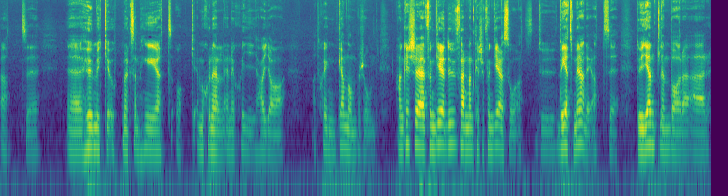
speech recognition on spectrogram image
Att eh, eh, hur mycket uppmärksamhet och emotionell energi har jag att skänka någon person. Han kanske fungerar, du Ferdinand kanske fungerar så att du vet med dig att eh, du egentligen bara är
